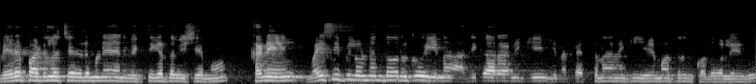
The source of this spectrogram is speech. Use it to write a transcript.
వేరే పార్టీలో చేరడం అనే ఆయన వ్యక్తిగత విషయము. కానీ వైసీపీలో ఉన్నంత వరకు ఈయన అధికారానికి ఈయన పెత్తనానికి ఏమాత్రం కొదవలేదు.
